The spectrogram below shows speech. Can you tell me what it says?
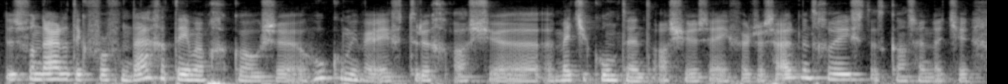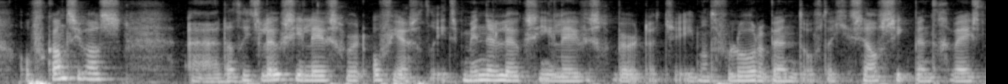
Dus vandaar dat ik voor vandaag het thema heb gekozen, hoe kom je weer even terug als je, met je content als je dus even tussenuit bent geweest. Het kan zijn dat je op vakantie was, uh, dat er iets leuks in je leven is gebeurd, of juist dat er iets minder leuks in je leven is gebeurd, dat je iemand verloren bent of dat je zelf ziek bent geweest.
